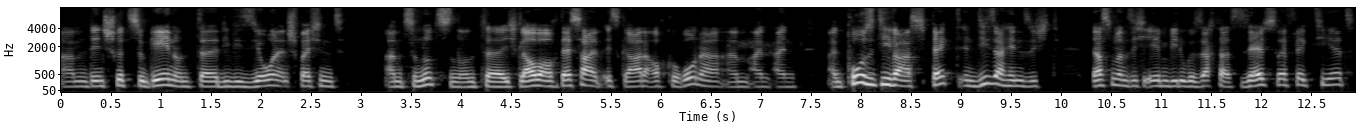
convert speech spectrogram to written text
ähm, den Schritt zu gehen und äh, die Vision entsprechend ähm, zu nutzen. Und äh, ich glaube, auch deshalb ist gerade auch Corona ähm, ein, ein, ein positiver Aspekt in dieser Hinsicht, dass man sich eben, wie du gesagt hast, selbst reflektiert.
